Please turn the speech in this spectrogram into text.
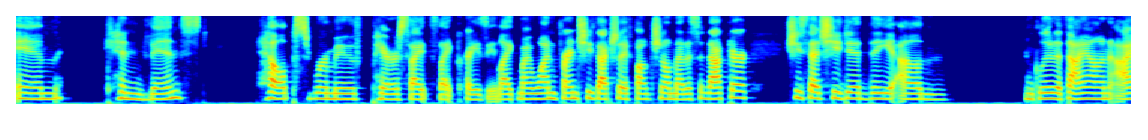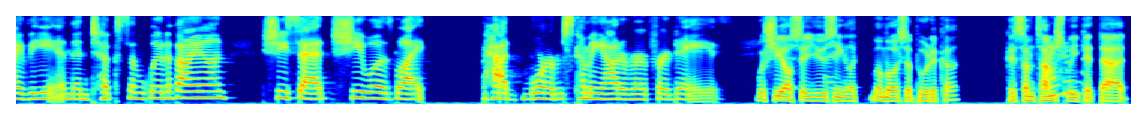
am convinced helps remove parasites like crazy. Like my one friend, she's actually a functional medicine doctor she said she did the um, glutathione IV and then took some glutathione. She said she was like, had worms coming out of her for days. Was she also using like mimosa pudica? Because sometimes we get that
